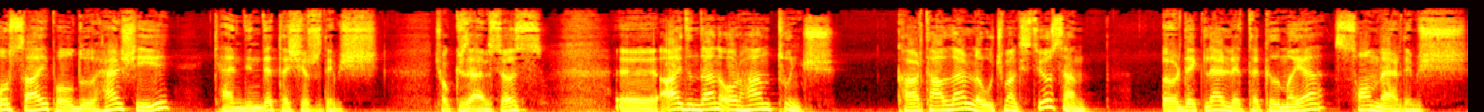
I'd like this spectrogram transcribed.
O sahip olduğu her şeyi kendinde taşır demiş. Çok güzel bir söz. Ee, Aydın'dan Orhan Tunç. Kartallarla uçmak istiyorsan ördeklerle takılmaya son ver demiş.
